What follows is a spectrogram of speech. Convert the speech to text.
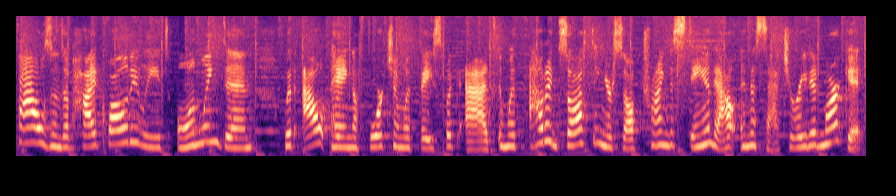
thousands of high quality leads on LinkedIn without paying a fortune with Facebook ads and without exhausting yourself trying to stand out in a saturated market.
